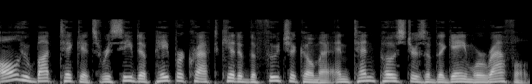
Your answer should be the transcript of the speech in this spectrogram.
All who bought tickets received a papercraft kit of the Fuchikoma and 10 posters of the game were raffled.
